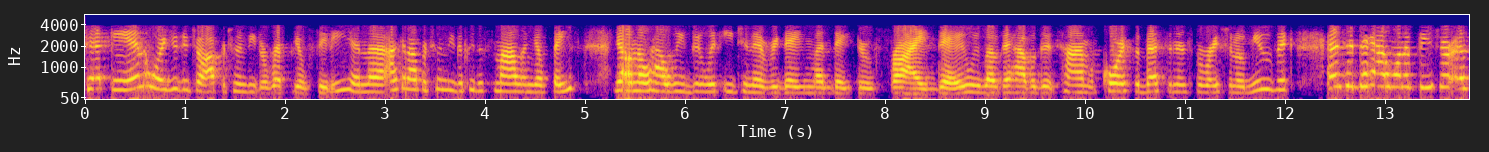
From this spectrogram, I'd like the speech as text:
check in, where you get your opportunity to rep your city, and uh, I get an opportunity to put a smile on your face. Y'all know how we do it each and every day, Monday through Friday. We love to have a good time. Of course, the best in inspirational music. And today I want to feature a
